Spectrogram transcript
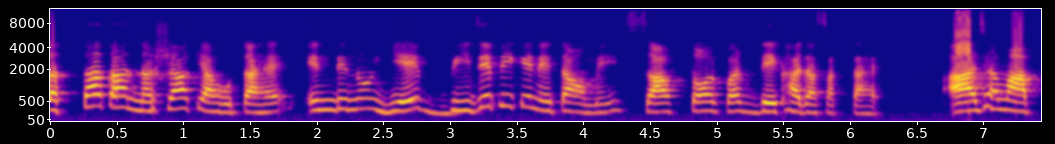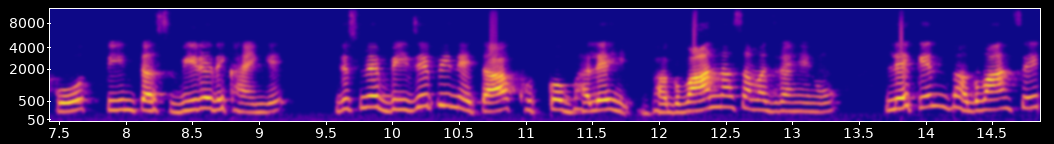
सत्ता का नशा क्या होता है? इन दिनों ये बीजेपी के नेताओं में साफ़ तौर पर देखा जा सकता है। आज हम आपको तीन तस्वीरें दिखाएँगे, जिसमें बीजेपी नेता खुद को भले ही भगवान ना समझ रहे हों, लेकिन भगवान से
